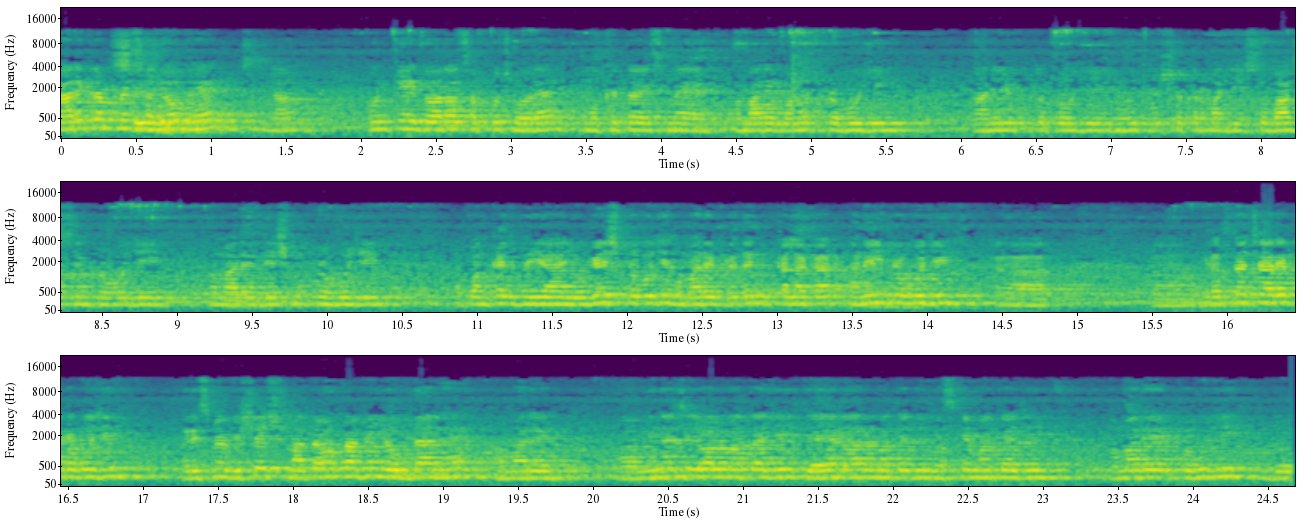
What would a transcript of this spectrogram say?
कार्यक्रम में सहयोग है उनके द्वारा सब कुछ हो रहा है। मुख्यतः इसमें हमारे मनोज प्रभु जी अनिल गुप्त प्रभु जी रोहित विश्वकर्मा जी सुभाष सिंह प्रभु जी हमारे देशमुख प्रभु जी पंकज भैया योगेश प्रभु जी हमारे मृदंग कलाकार अनिल प्रभु जी रत्नाचार्य प्रभु जी और इसमें विशेष माताओं का भी योगदान है। हमारे मीना चिलवाल माता जी जयानारायण माता जी मस्के माता जी हमारे प्रभु जी जो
